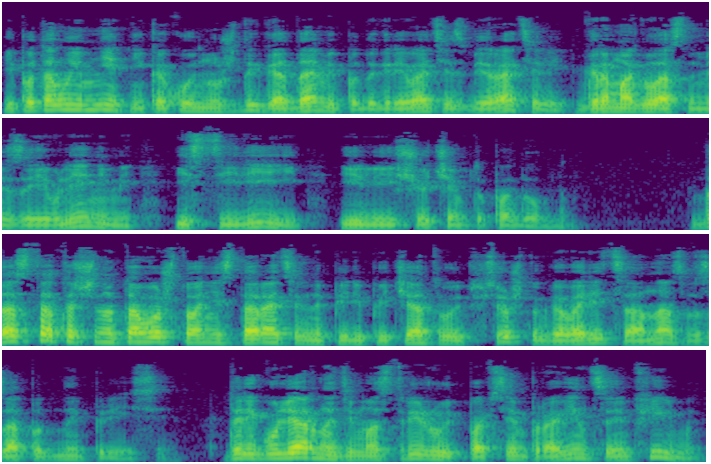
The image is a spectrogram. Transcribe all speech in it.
И потому им нет никакой нужды годами подогревать избирателей громогласными заявлениями, истерией или еще чем-то подобным. Достаточно того, что они старательно перепечатывают все, что говорится о нас в западной прессе. Да регулярно демонстрируют по всем провинциям фильмы,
